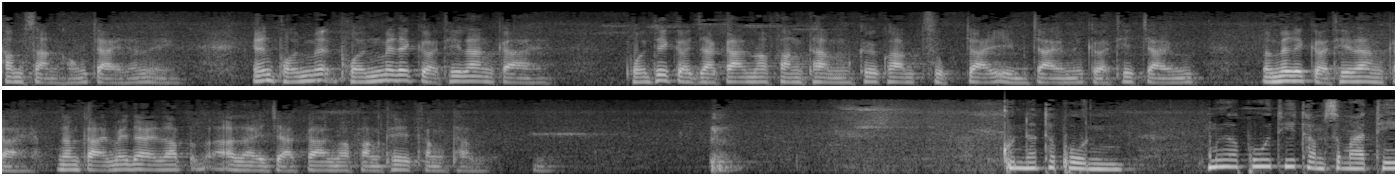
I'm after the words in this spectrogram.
คำสั่งของใจนั่นเอง ฉะนั้นผลผลไม่ได้เกิดที่ร่างกาย ผลที่เกิดจากการมาฟังธรรมคือความสุขใจอิ่มใจมันเกิดที่ใจ มันไม่ได้เกิดที่ร่างกาย ร่างกายไม่ได้รับอะไรจากการมาฟังเทศฟังธรรม คุณนัทพล เมื่อผู้ที่ทำสมาธิ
